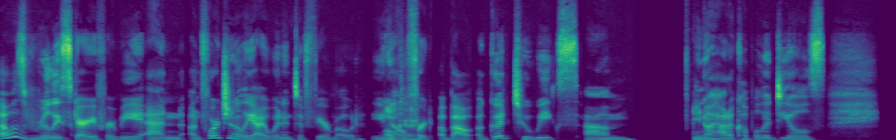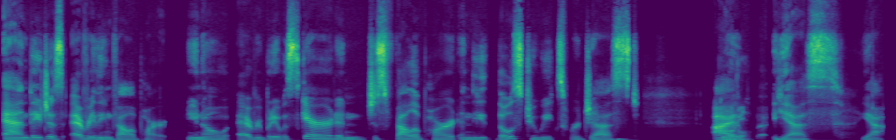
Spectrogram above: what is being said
that was really scary for me, and unfortunately, I went into fear mode. You know, Okay. for about a good two weeks. Um, you know, I had a couple of deals and they just everything fell apart. You know, everybody was scared and just fell apart. And the, those two weeks were just, Brutal. I yes, yeah,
